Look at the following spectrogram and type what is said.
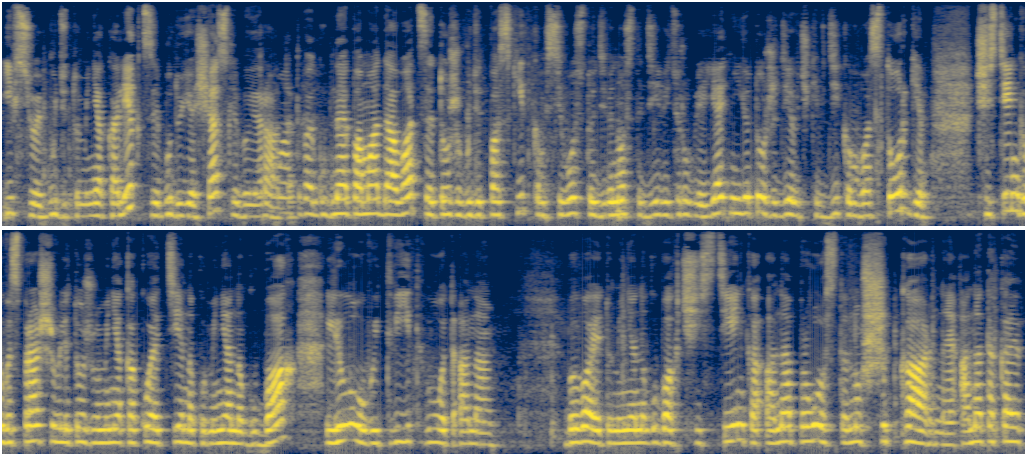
И все, и будет у меня коллекция, и буду я счастлива и рада. Матовая губная помада Овация тоже будет по скидкам всего 199 рублей. Я от нее тоже, девочки, в диком восторге. Частенько вы спрашивали тоже у меня, какой оттенок у меня на губах. Лиловый твит, вот она бывает у меня на губах частенько. Она просто, ну, шикарная. Она такая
